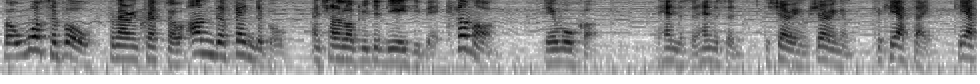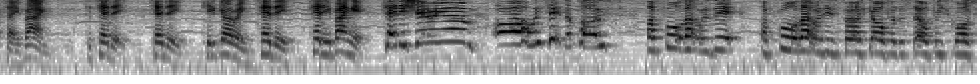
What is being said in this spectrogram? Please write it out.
But what a ball from Aaron Cresswell. Undefendable. And Calhanoglu did the easy bit. Come on. Theo Walcott. To Henderson. Henderson. To Sheringham. Sheringham. To Kouyaté. Kouyaté. Bang to Teddy. Teddy, keep going. Teddy, Teddy, bang it. Teddy Sheringham! Oh, he's hit the post. I thought that was it. I thought that was his first goal for the selfie squad.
